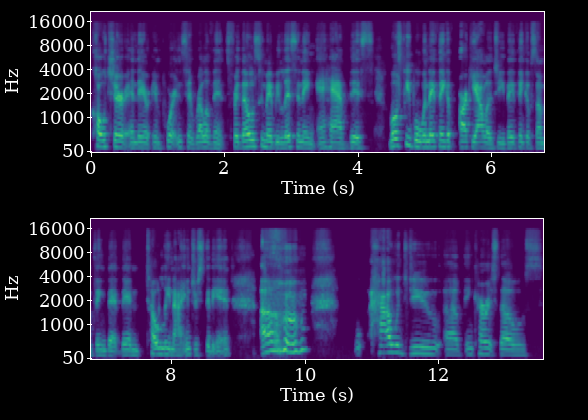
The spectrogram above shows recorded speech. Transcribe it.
culture and their importance and relevance. For those who may be listening and have this most people when they think of archaeology they think of something that they're totally not interested in. Um, how would you uh, encourage those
